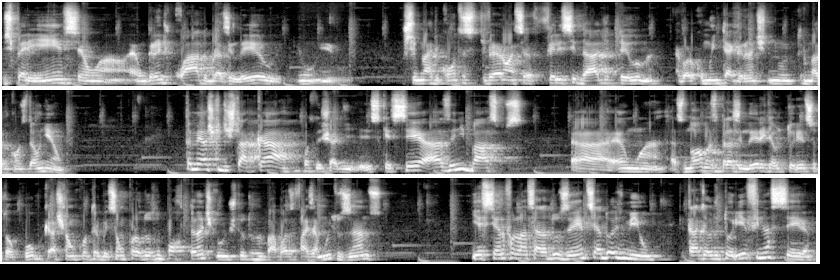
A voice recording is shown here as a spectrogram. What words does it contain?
experiência, uma, é um grande quadro brasileiro e, e os tribunais de contas tiveram essa felicidade de tê-lo né, agora como integrante no Tribunal de Contas da União. Também acho que destacar, não posso deixar de esquecer, as NBASPs, ah, é uma, as normas brasileiras de auditoria do setor público, acho que é uma contribuição, um produto importante que o Instituto Rui Barbosa faz há muitos anos. E esse ano foi lançado a 200 e a 2000, que trata de auditoria financeira,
